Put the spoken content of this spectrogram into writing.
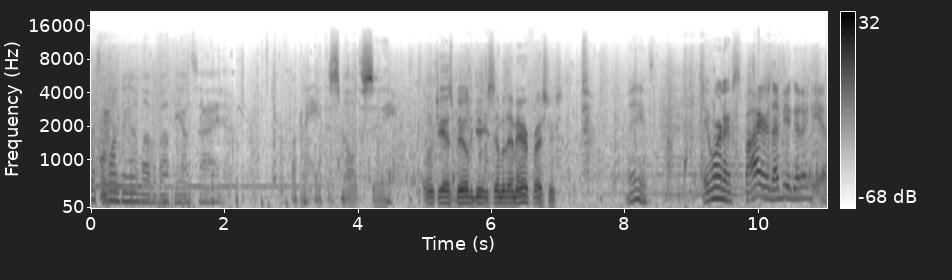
That's the one thing I love about the outside. Fucking hate the smell of the city. Why don't you ask Bill to get you some of them air fresheners? Hey, if they weren't expired, that'd be a good idea.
